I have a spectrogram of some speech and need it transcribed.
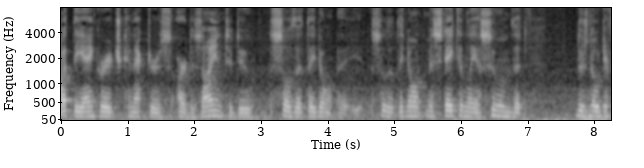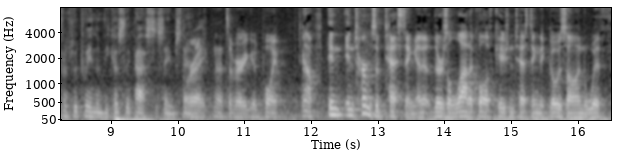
what the anchorage connectors are designed to do so that they don't uh, so that they don't mistakenly assume that there's no difference between them because they pass the same standard. Right. That's a very good point. Now, in, in terms of testing, there's a lot of qualification testing that goes on with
